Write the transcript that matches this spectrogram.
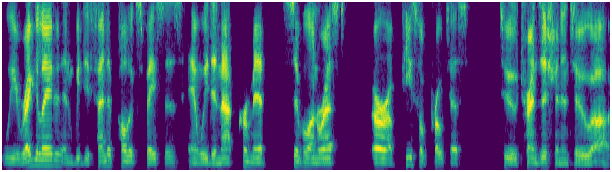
we regulated and we defended public spaces and we did not permit civil unrest or a peaceful protest to transition into uh,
